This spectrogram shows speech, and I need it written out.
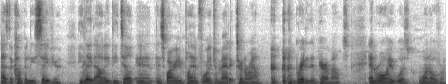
as the company's savior. He laid out a detailed and inspiring plan for a dramatic turnaround, greater than Paramount's, and Roy was won over.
